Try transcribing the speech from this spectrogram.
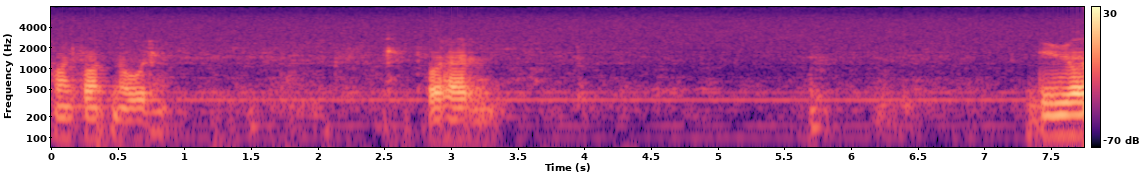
Han fant nåde for Herren. Du har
